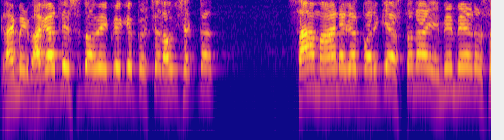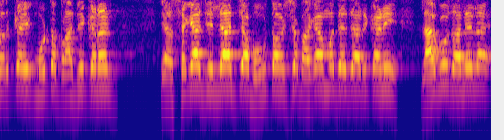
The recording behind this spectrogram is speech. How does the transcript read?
ग्रामीण भागातले सुद्धा वेगवेगळे प्रश्न राहू शकतात. सहा महानगरपालिके असताना एम एम एडसारखं एक मोठं प्राधिकरण या सगळ्या जिल्ह्यांच्या बहुतांश भागामध्ये त्या ठिकाणी लागू झालेलं आहे.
